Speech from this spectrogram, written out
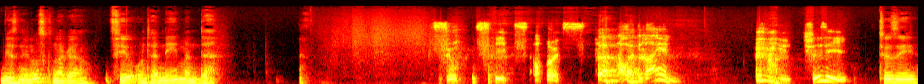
wir sind die Nussknacker für Unternehmende. So sieht's aus. Haut rein. Tschüssi. Tschüssi,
